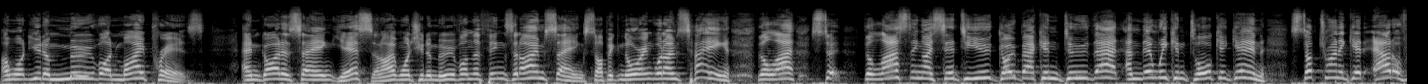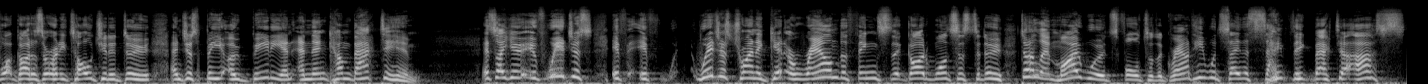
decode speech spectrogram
I want you to move on my prayers. And God is saying, Yes, and I want you to move on the things that I'm saying. Stop ignoring what I'm saying. The, the last thing I said to you, go back and do that, and then we can talk again. Stop trying to get out of what God has already told you to do and just be obedient and then come back to Him. It's like if we're just if if we're just trying to get around the things that God wants us to do, don't let my words fall to the ground. He would say the same thing back to us.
